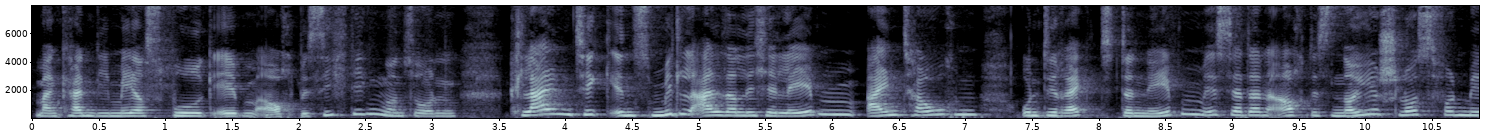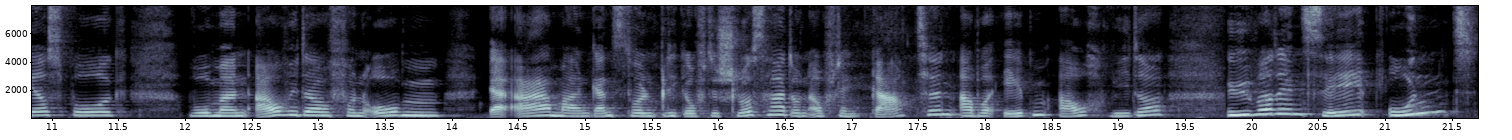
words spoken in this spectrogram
man kann die Meersburg eben auch besichtigen und so einen kleinen Tick ins mittelalterliche Leben eintauchen und direkt daneben ist ja dann auch das neue Schloss von Meersburg wo man auch wieder von oben ja, mal einen ganz tollen Blick auf das Schloss hat und auf den Garten, aber eben auch wieder über den See und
